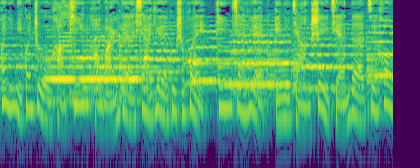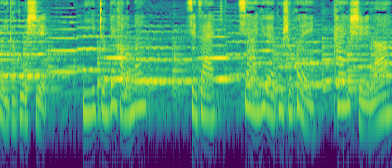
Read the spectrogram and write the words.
欢迎你关注好听好玩的夏月故事会听夏月给你讲睡前的最后一个故事。你准备好了吗？现在夏月故事会开始啦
